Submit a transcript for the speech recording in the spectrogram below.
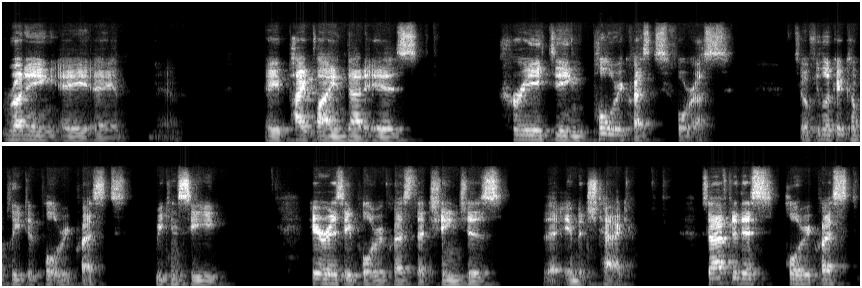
running a, a, a pipeline that is creating pull requests for us. So if you look at completed pull requests, we can see here is a pull request that changes the image tag. So after this pull request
